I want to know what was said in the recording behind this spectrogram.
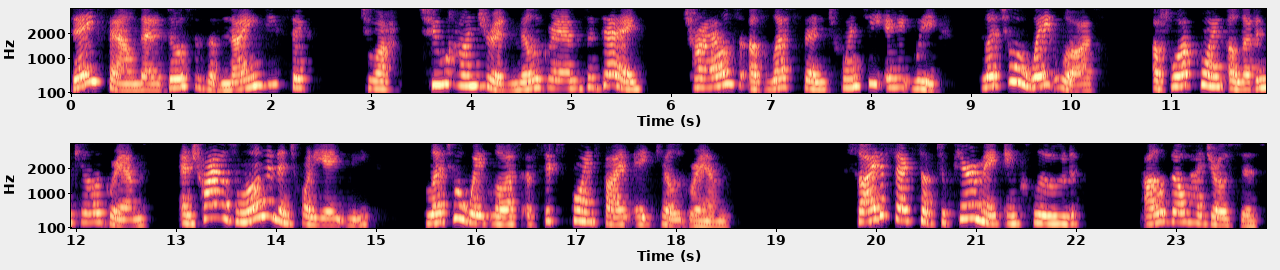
they found that at doses of 96 to 200 milligrams a day, trials of less than 28 weeks led to a weight loss of 4.11 kilograms, and trials longer than 28 weeks led to a weight loss of 6.58 kilograms. Side effects of topiramate include oligohidrosis,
